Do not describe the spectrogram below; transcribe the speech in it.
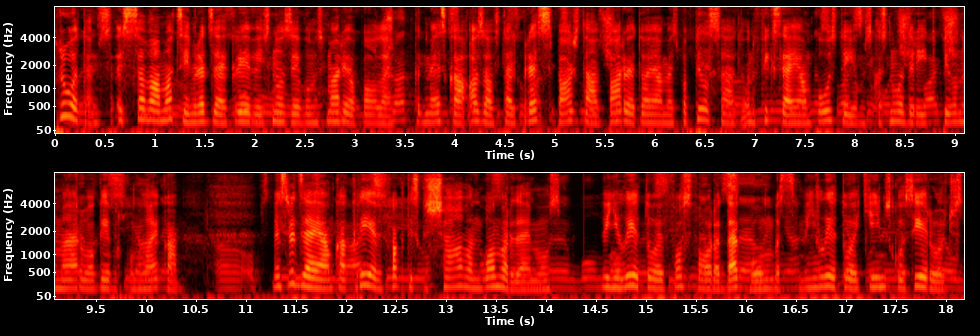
Protams, es savām acīm redzēju Krievijas noziegumus Mariupolē, kad mēs kā Azovstaļa preses pārstāvi pārvietojāmies pa pilsētu un fiksējām postījumus, kas nodarīti pilna mēroga iebrukuma laikā. Mēs redzējām, kā krievi faktiski šāva un bombardēja mūs. Viņi lietoja fosfora degbumbas, viņi lietoja ķīmiskos ieročus.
